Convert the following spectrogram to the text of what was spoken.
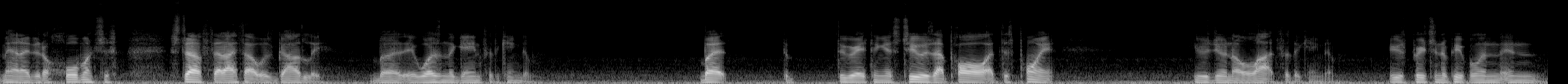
man, I did a whole bunch of stuff that I thought was godly, but it wasn't a gain for the kingdom. But the the great thing is too is that Paul at this point he was doing a lot for the kingdom. He was preaching to people in in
